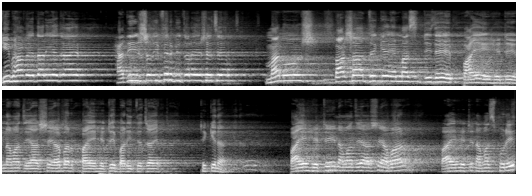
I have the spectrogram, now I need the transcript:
কীভাবে দাঁড়িয়ে যায়? হাদিস শরীফের ভিতরে এসেছে মানুষ বাসা থেকে মসজিদে পায়ে হেঁটে নামাজে আসে আবার পায়ে হেঁটে বাড়িতে যায়। ঠিক না? পায়ে হেঁটে নামাজে আসে আবার পায়ে হেঁটে নামাজ পড়ে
